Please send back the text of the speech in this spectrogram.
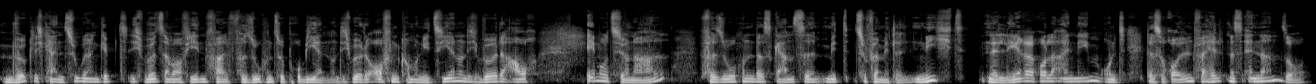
wirklich keinen Zugang gibt. Ich würde es aber auf jeden Fall versuchen zu probieren und ich würde offen kommunizieren und ich würde auch emotional versuchen, das Ganze mit zu vermitteln. Nicht eine Lehrerrolle einnehmen und das Rollenverhältnis ändern, so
